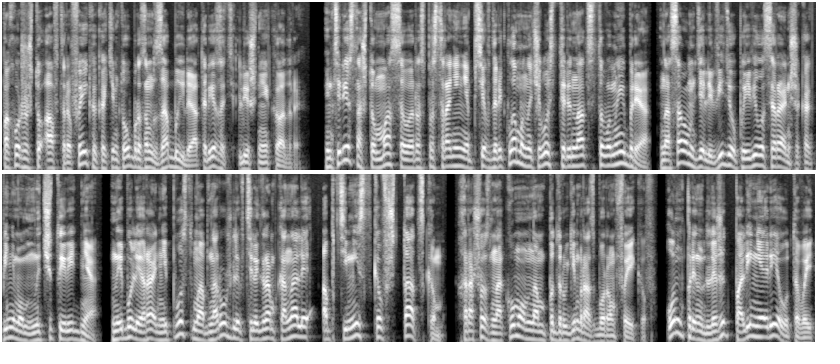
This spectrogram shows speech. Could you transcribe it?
Похоже, что авторы фейка каким-то образом забыли отрезать лишние кадры. Интересно, что массовое распространение псевдорекламы началось 13 ноября. На самом деле видео появилось раньше, как минимум на 4 дня. Наиболее ранний пост мы обнаружили в телеграм-канале «Оптимистка в штатском». Хорошо знакомым нам по другим разборам фейков. Он принадлежит Полине Реутовой,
